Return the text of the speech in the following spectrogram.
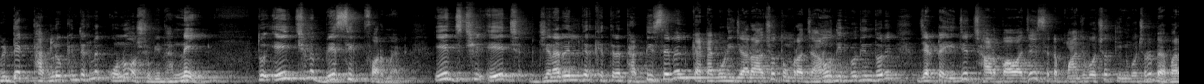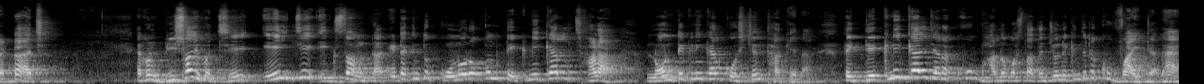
বিটেক থাকলেও কিন্তু এখানে কোনো অসুবিধা নেই। তো এই ছিল বেসিক ফরম্যাট এজ এজ জেনারেলদের ক্ষেত্রে থার্টি সেভেন ক্যাটাগরি যারা আছো, তোমরা জানো দীর্ঘদিন ধরে যে একটা এজে ছাড় পাওয়া যায়, সেটা পাঁচ বছর, তিন বছরের ব্যাপার একটা আছে। এখন বিষয় হচ্ছে এই যে এক্সামটা এটা কিন্তু কোনো রকম টেকনিক্যাল ছাড়া নন টেকনিক্যাল কোশ্চেন থাকে না। তাই টেকনিক্যাল যারা খুব ভালোবাসে, তাদের জন্য কিন্তু এটা খুব ভাইটাল হ্যাঁ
